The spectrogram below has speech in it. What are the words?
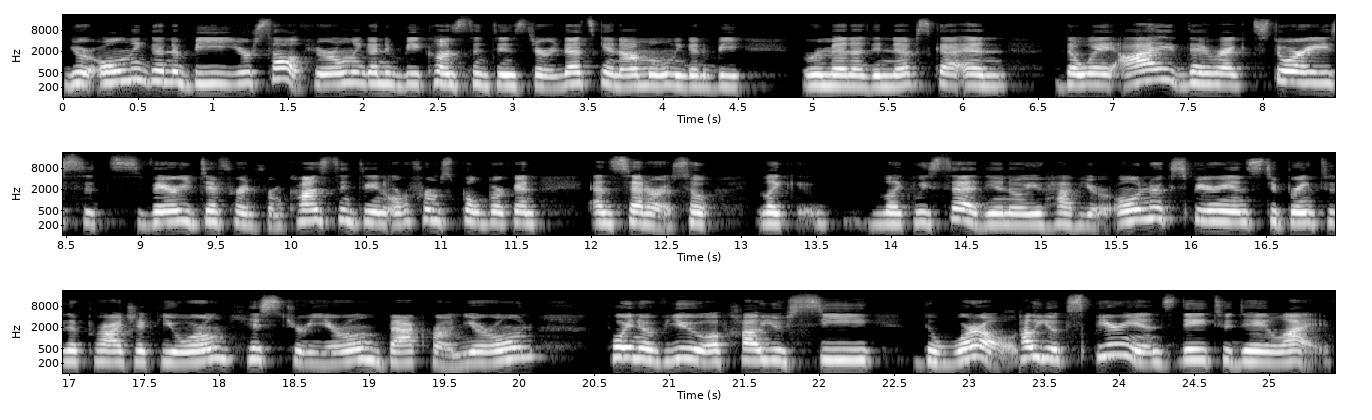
You're only gonna be yourself. You're only gonna be Konstantin Starodetskii, and I'm only gonna be Rumena Dinevska. And the way I direct stories, it's very different from Constantine or from Spielberg and etc. So like like we said, you know, you have your own experience to bring to the project, your own history, your own background, your own point of view of how you see the world, how you experience day to day life.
